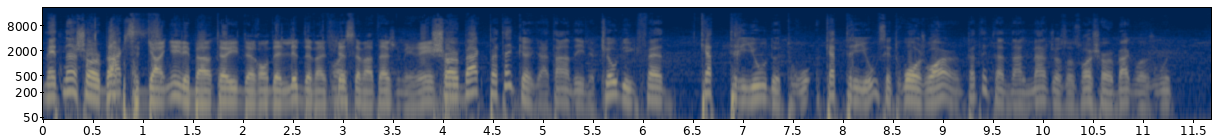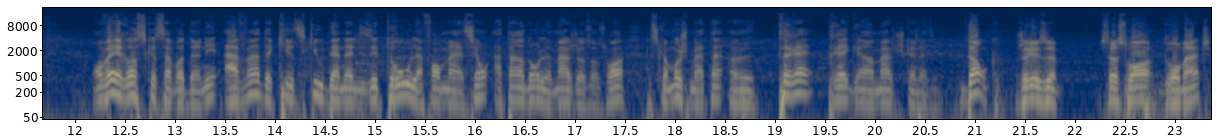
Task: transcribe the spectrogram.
Maintenant, Sherbach. puis c'est de gagner les batailles de rondelles libres devant le filet, Ouais. c'est l'avantage numérique. Sherbach, peut-être que. Attendez, le Claude, il fait quatre trios de trois. Quatre trios, c'est trois joueurs. Peut-être dans le match de ce soir, Sherbach va jouer. On verra ce que ça va donner. Avant de critiquer ou d'analyser trop la formation, attendons le match de ce soir. Parce que moi, je m'attends à un très, très grand match du Canadien. Donc, je résume. Ce soir, gros match.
